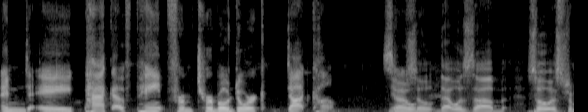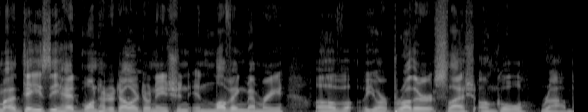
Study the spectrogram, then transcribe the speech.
and a pack of paint from TurboDork.com. So, So, so that was um, so it was from a Daisy Head one hundred dollar donation in loving memory of your brother slash uncle Rob.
